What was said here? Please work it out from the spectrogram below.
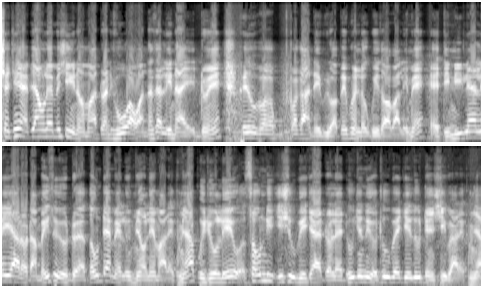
ချက်ချင်းအပြောင်းလဲမရှိရင်တော့မှ24 hour 24နာရီအတွင်း Facebook ဘက်ကနေပြီးတော့အပိတ်ဖွင့်လုပ်ပေးသွားပါလိမ့်မယ်အဲဒီနီးလန်းလေးရတော့ဒါမိတ်ဆွေတို့အတွက်အသုံးတက်မယ်လို့မျှော်လင့်ပါတယ်ခင်ဗျာဗီဒီယိုလေးကိုအဆုံးထိကြည့်ရှုပေးကြတဲ့အတွက်လည်းတူးချင်းစီကိုအထူးပဲကျေးဇူးတင်ရှိပါတယ်ခင်ဗျ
